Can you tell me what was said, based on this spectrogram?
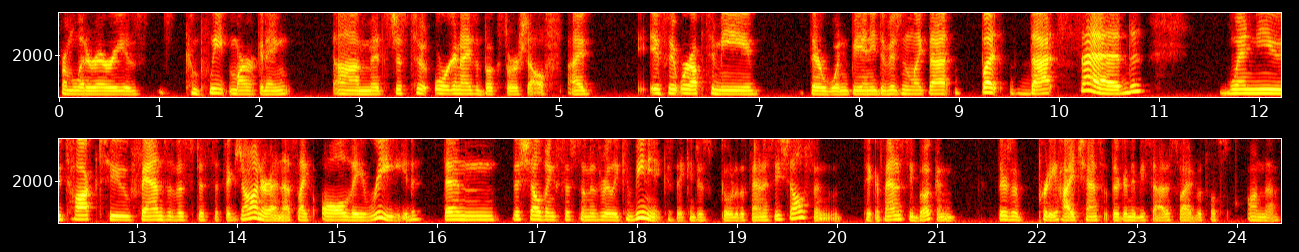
from literary is complete marketing. Um it's just to organize a bookstore shelf. I if it were up to me, there wouldn't be any division like that. But that said, when you talk to fans of a specific genre and that's like all they read, then the shelving system is really convenient because they can just go to the fantasy shelf and pick a fantasy book and there's a pretty high chance that they're going to be satisfied with what's on the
